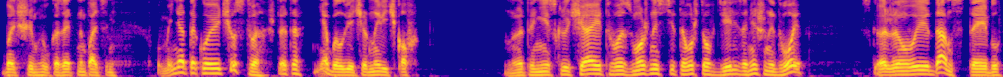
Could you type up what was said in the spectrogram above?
большим и указательным пальцами. У меня такое чувство, что это не был вечер новичков. Но это не исключает возможности того, что в деле замешаны двое. Скажем, вы Данстейбл.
